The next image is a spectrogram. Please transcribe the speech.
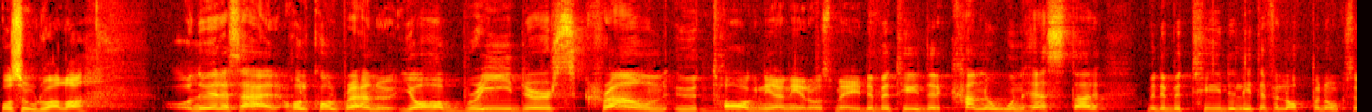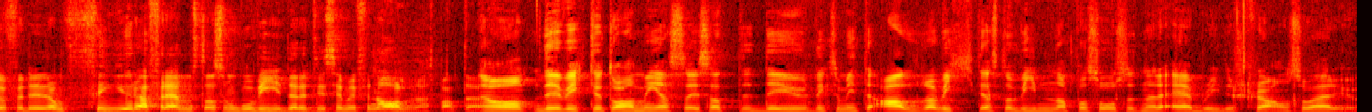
Och Solvalla. och nu är det så här, håll koll på det här nu. Jag har Breeders Crown-uttagningar nere hos mig. Det betyder kanonhästar, men det betyder lite för loppen också, för det är de fyra främsta som går vidare till semifinalerna, Spante. Ja, det är viktigt att ha med sig, så att det är ju liksom inte allra viktigast att vinna på så sätt när det är Breeders Crown, så är det ju.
